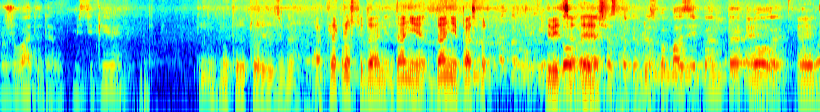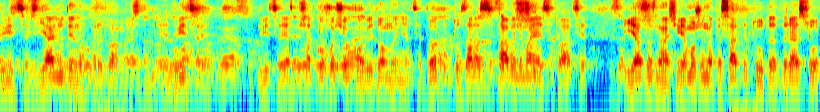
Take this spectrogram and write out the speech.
Проживаєте де ви? В місті Києві? Ну, на території землі. А це просто дані, дані, дані паспорт. Дивіться, Добре, я е, зараз подивлюсь по базі ПМП, хто ви. е, дивіться, я людина перед вами. Е, Встановлю Дивіться, вашу адресу. Дивіться, я де ви спочатку хочу проживаєте. повідомлення. Це то, Да, то зараз да, справи запишіть. немає ситуації. І Запишіть. я зазначив, я можу написати тут адресу,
